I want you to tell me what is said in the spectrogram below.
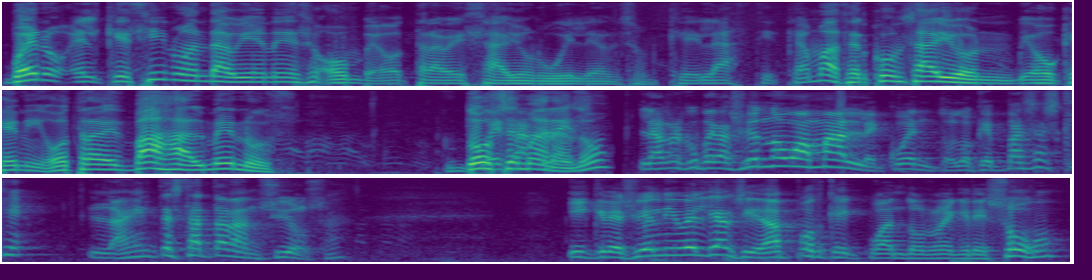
Bueno, el que sí no anda bien es, hombre, otra vez Zion Williamson. Qué lástima. ¿Qué vamos a hacer con Zion, viejo Kenny? Otra vez baja al menos. Dos Pues, semanas, Andrés, ¿no? La recuperación no va mal, le cuento. Lo que pasa es que la gente está tan ansiosa y creció el nivel de ansiedad porque cuando regresó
